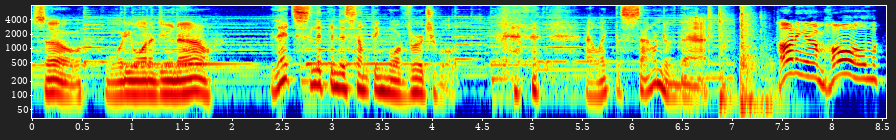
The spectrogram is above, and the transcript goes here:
So, what do you want to do now? Let's slip into something more virtual. I like the sound of that. Honey, I'm home!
